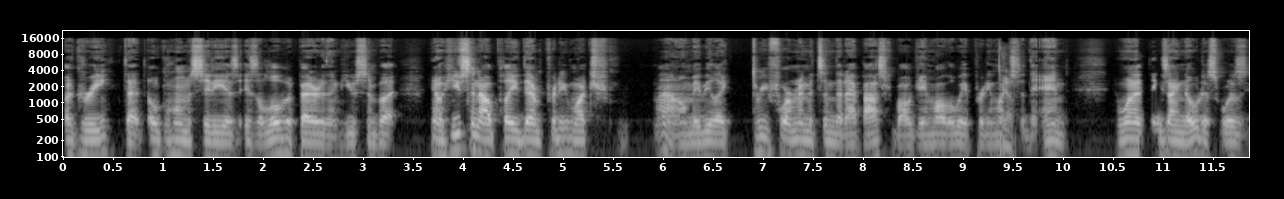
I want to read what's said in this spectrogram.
agree that Oklahoma City is, is a little bit better than Houston. But, you know, Houston outplayed them pretty much, I don't know, maybe like three, four minutes into that basketball game, all the way pretty much to the end. And one of the things I noticed was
